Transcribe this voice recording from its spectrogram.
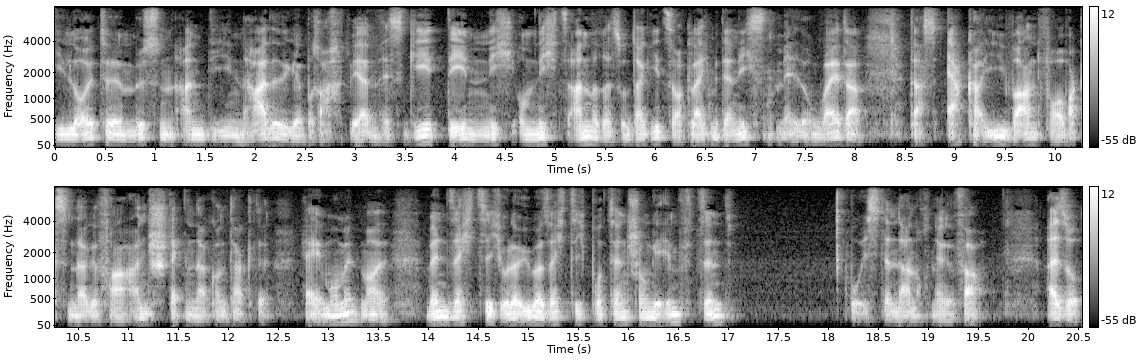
die Leute müssen an die Nadel gebracht werden. Es geht denen nicht um nichts anderes. Und da geht es auch gleich mit der nächsten Meldung weiter. Das RKI warnt vor wachsender Gefahr ansteckender Kontakte. Hey, Moment mal, wenn 60 oder über 60 Prozent schon geimpft sind, wo ist denn da noch eine Gefahr? Also,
